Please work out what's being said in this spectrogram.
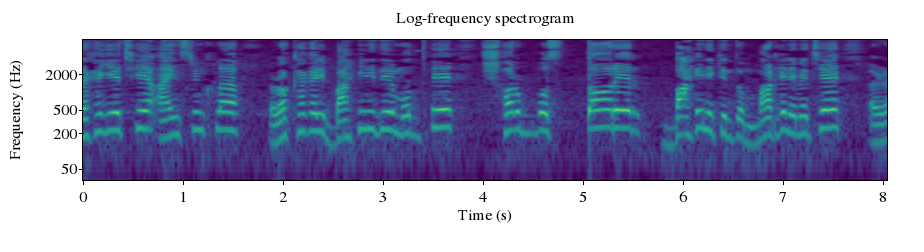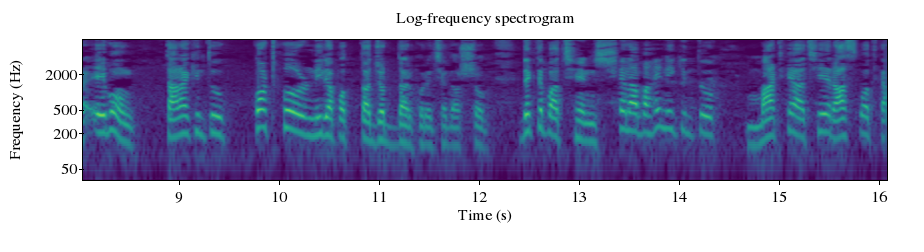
দেখা গিয়েছে আইন শৃঙ্খলা রক্ষাকারী বাহিনীদের মধ্যে সর্বস্তরের বাহিনী কিন্তু মাঠে নেমেছে, এবং তারা কিন্তু কঠোর নিরাপত্তা জোরদার করেছে, দর্শক। দেখতে পাচ্ছেন, সেনাবাহিনী কিন্তু মাঠে আছে, রাজপথে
